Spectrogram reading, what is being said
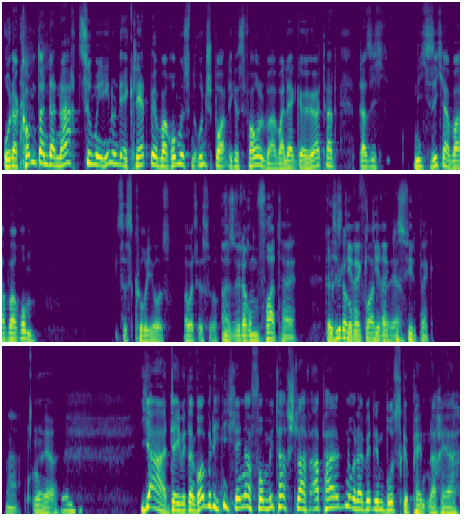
Oder kommt dann danach zu mir hin und erklärt mir, warum es ein unsportliches Foul war, weil er gehört hat, dass ich nicht sicher war, warum. Das ist kurios, aber es ist so. Also wiederum ein Vorteil. Das ist wiederum direkt, ein Vorteil, direktes ja. Feedback. Ja. Naja. Ja, David, dann wollen wir dich nicht länger vom Mittagsschlaf abhalten oder wird im Bus gepennt nachher?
